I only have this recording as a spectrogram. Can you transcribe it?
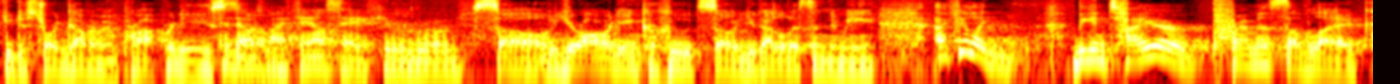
you destroyed government properties." Because that was my failsafe you removed. So you're already in cahoots, so you got to listen to me. I feel like the entire premise of like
